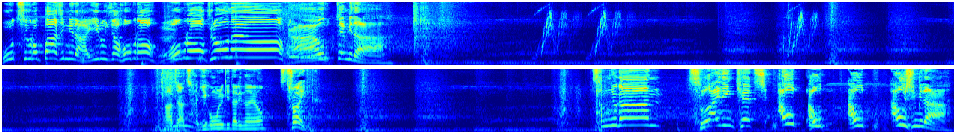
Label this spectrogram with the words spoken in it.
우측으로 빠집니다. 이루자 홈으로 홈으로 들어오나요? 아웃됩니다. 타자 자기 공을 기다리나요? 스트라이크. 3루간 슬라이딩 캐치 아웃 아웃 아웃 아웃입니다.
